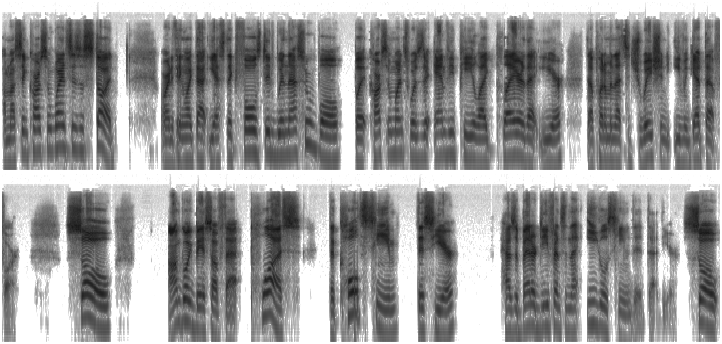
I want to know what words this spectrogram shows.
I'm not saying Carson Wentz is a stud or anything like that. Yes, Nick Foles did win that Super Bowl, but Carson Wentz was their MVP like player that year that put him in that situation to even get that far. So I'm going based off that. Plus, the Colts team this year has a better defense than that Eagles team did that year. So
